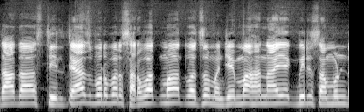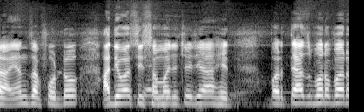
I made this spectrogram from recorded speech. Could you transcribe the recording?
दादा असतील. त्याचबरोबर सर्वात महत्त्वाचं म्हणजे महानायक बिरसा मुंडा यांचा फोटो आदिवासी समाजाचे जे आहेत. पर त्याचबरोबर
